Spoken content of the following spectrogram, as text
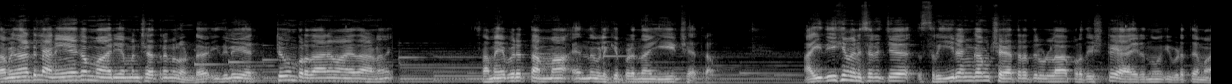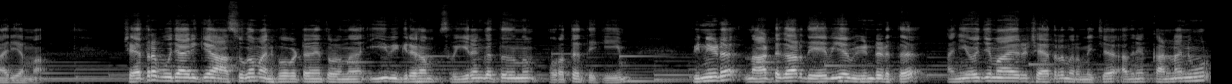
തമിഴ്നാട്ടിൽ അനേകം മാരിയമ്മൻ ക്ഷേത്രങ്ങളുണ്ട്. ഇതിൽ ഏറ്റവും പ്രധാനമായതാണ് സമയപുരത്തമ്മ എന്ന് വിളിക്കപ്പെടുന്ന ഈ ക്ഷേത്രം. ഐതിഹ്യമനുസരിച്ച് ശ്രീരംഗം ക്ഷേത്രത്തിലുള്ള പ്രതിഷ്ഠയായിരുന്നു ഇവിടുത്തെ മാരിയമ്മ. ക്ഷേത്ര പൂജാരിക്ക് അസുഖം അനുഭവപ്പെട്ടതിനെ തുടർന്ന് ഈ വിഗ്രഹം ശ്രീരംഗത്തു നിന്നും പുറത്തെത്തിക്കുകയും പിന്നീട് നാട്ടുകാർ ദേവിയെ വീണ്ടെടുത്ത് അനുയോജ്യമായൊരു ക്ഷേത്രം നിർമ്മിച്ച് അതിന് കണ്ണനൂർ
